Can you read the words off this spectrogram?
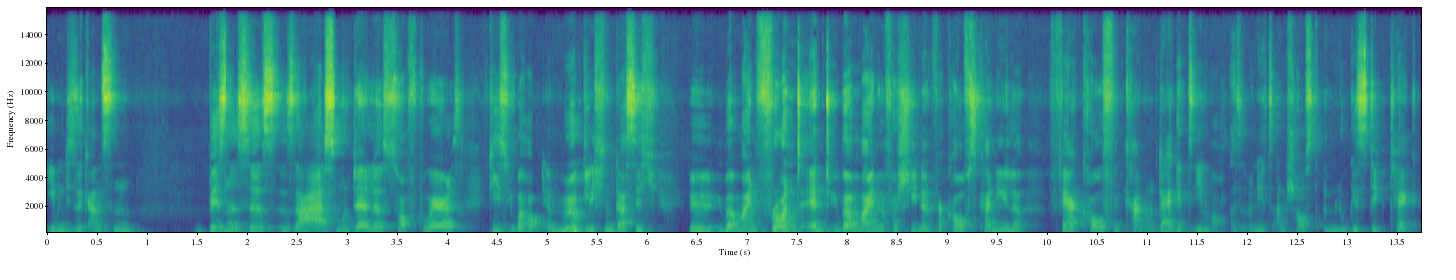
eben diese ganzen Businesses, SaaS-Modelle, Softwares, die es überhaupt ermöglichen, dass ich äh, über mein Frontend, über meine verschiedenen Verkaufskanäle verkaufen kann. Und da gibt es eben auch, also wenn du jetzt anschaust, im Logistik-Tech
